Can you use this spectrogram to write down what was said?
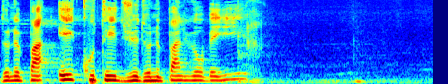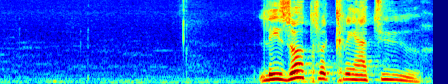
de ne pas écouter Dieu, de ne pas lui obéir. Les autres créatures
